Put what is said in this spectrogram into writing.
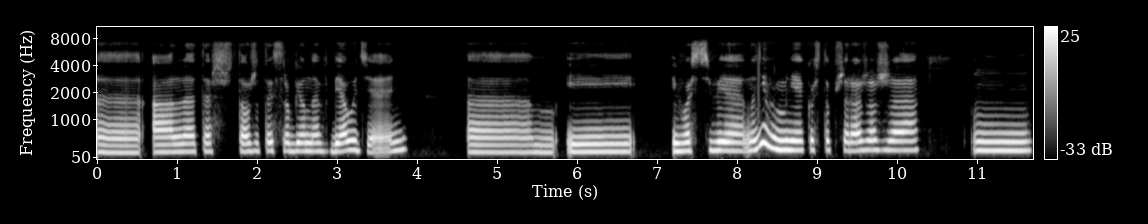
e, ale też to, że to jest robione w biały dzień i, i właściwie, no nie wiem, mnie jakoś to przeraża, że, mm,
